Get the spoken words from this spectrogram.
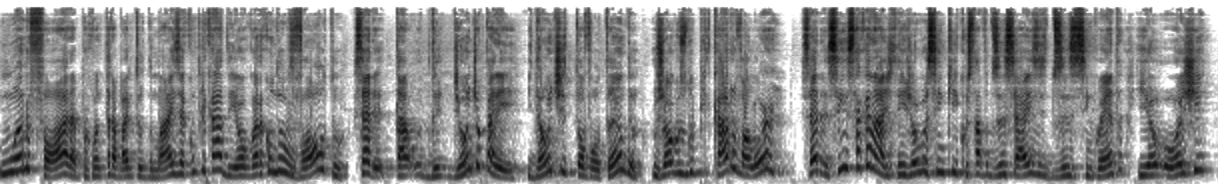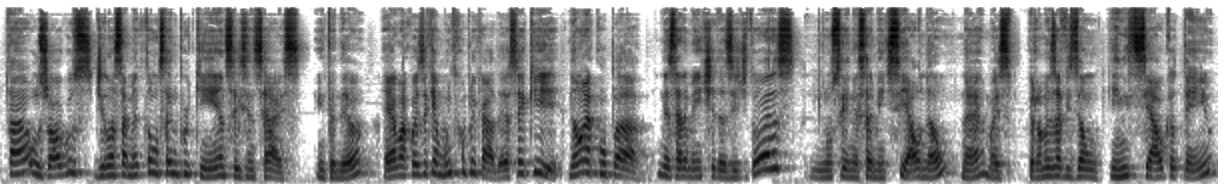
um ano fora, por conta do trabalho e tudo mais, é complicado. E eu agora quando eu volto, sério, tá, de, de onde eu parei e de onde tô voltando, os jogos duplicaram o valor. Sério, sem sacanagem. Tem jogo assim que custava 200 reais e 250 e eu- hoje, tá, os jogos de lançamento estão saindo por 500, 600 reais. Entendeu? É uma coisa que é muito complicada. Eu sei que não é culpa necessariamente das editoras, não sei necessariamente se é ou não, né? Mas pelo menos a visão inicial que eu tenho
